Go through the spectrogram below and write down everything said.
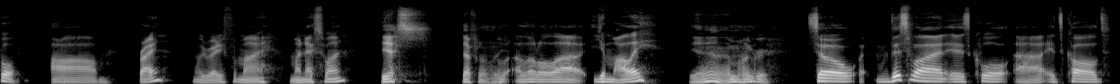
Cool. Um, Brian, are we ready for my my next one? Yes, definitely. A, little uh, Yamale. Yeah, I'm hungry. So this one is cool. Uh, it's called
